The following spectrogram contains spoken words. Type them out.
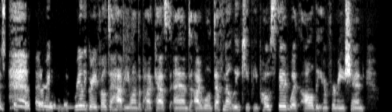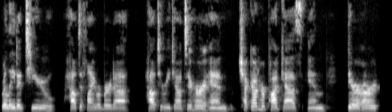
really grateful to have you on the podcast, and I will definitely keep you posted with all the information related to how to find Roberta, how to reach out to her, and check out her podcast. And there are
